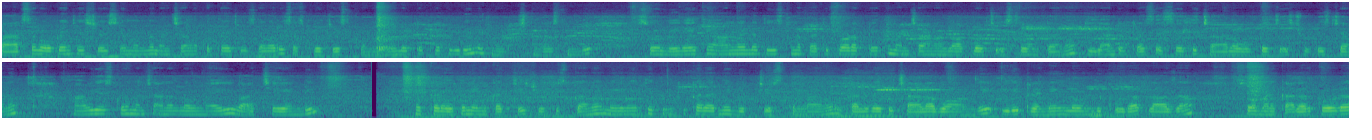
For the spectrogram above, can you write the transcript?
పార్సల్ ఓపెన్ చేసి చూసే ముందు మన ఛానల్ కొత్తగా చూసేవారు సబ్స్క్రైబ్ చేసుకోండి. నేను పెట్టే ప్రతి వీడియో మీకు నోటిఫికేషన్ వస్తుంది. సో నేనైతే ఆన్లైన్లో తీసుకున్న ప్రతి ప్రోడక్ట్ అయితే మన ఛానల్లో అప్లోడ్ చేస్తూ ఉంటాను. ఇలాంటి డ్రెస్సెస్ అయితే చాలా ఓపెన్ చేసి చూపించాను. ఆ వీడియోస్ కూడా మన ఛానల్లో ఉన్నాయి. వాచ్ చేయండి. ఇక్కడైతే నేను కట్ చేసి చూపిస్తాను. నేనైతే పింక్ కలర్ని బుక్ చేసుకున్నాను. ఈ కలర్ అయితే చాలా బాగుంది. ఇది ట్రెండింగ్లో ఉంది కూడా ప్లాజా. సో మన కలర్ కూడా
